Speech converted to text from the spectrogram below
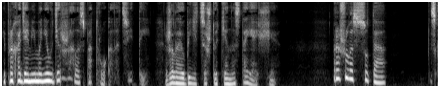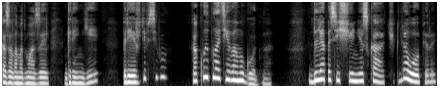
и, проходя мимо, не удержалась, потрогала цветы, желая убедиться, что те настоящие. — Прошу вас сюда, — сказала мадемуазель Гренье, — прежде всего, какое платье вам угодно. Для посещения скачек, для оперы,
